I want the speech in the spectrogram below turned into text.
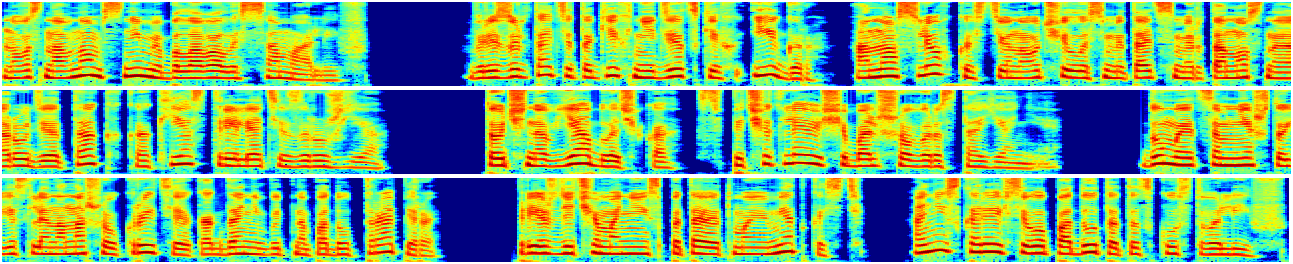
но в основном с ними баловалась сама Лив. В результате таких недетских игр она с легкостью научилась метать смертоносное орудие так, как я стрелять из ружья. Точно в яблочко с впечатляюще большого расстояния. Думается мне, что если на наше укрытие когда-нибудь нападут трапперы, прежде чем они испытают мою меткость, они, скорее всего, падут от искусства лиф.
